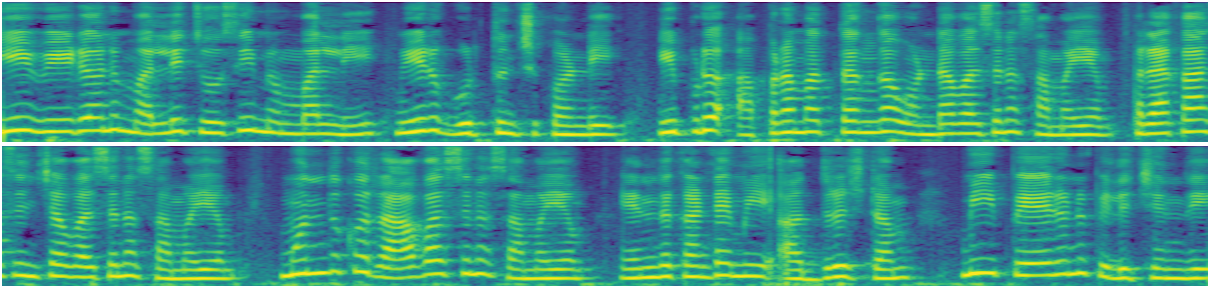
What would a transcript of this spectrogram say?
ఈ వీడియోని మళ్ళీ చూసి మిమ్మల్ని మీరు గుర్తుంచుకోండి. ఇప్పుడు అప్రమత్తంగా ఉండవలసిన సమయం ప్రకాశించవలసిన సమయం ముందుకు రావాల్సిన సమయం. ఎందుకంటే మీ అదృష్టం మీ పేరును పిలిచింది.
